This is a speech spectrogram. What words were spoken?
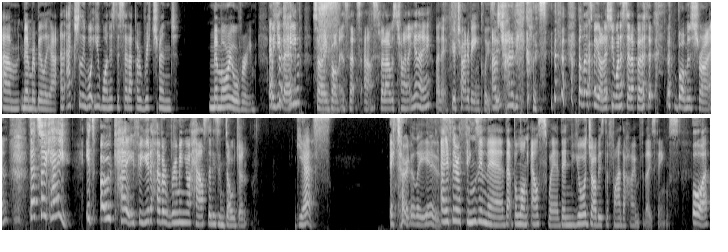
um, memorabilia, and actually, what you want is to set up a Richmond memorial room where you keep. Sorry, bombers, that's us. But I was trying to, you know, I know you're trying to be inclusive. I was trying to be inclusive. but let's be honest, you want to set up a, a bomber's shrine. That's okay. It's okay for you to have a room in your house that is indulgent. yes, it totally is. And if there are things in there that belong elsewhere, then your job is to find a home for those things. or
